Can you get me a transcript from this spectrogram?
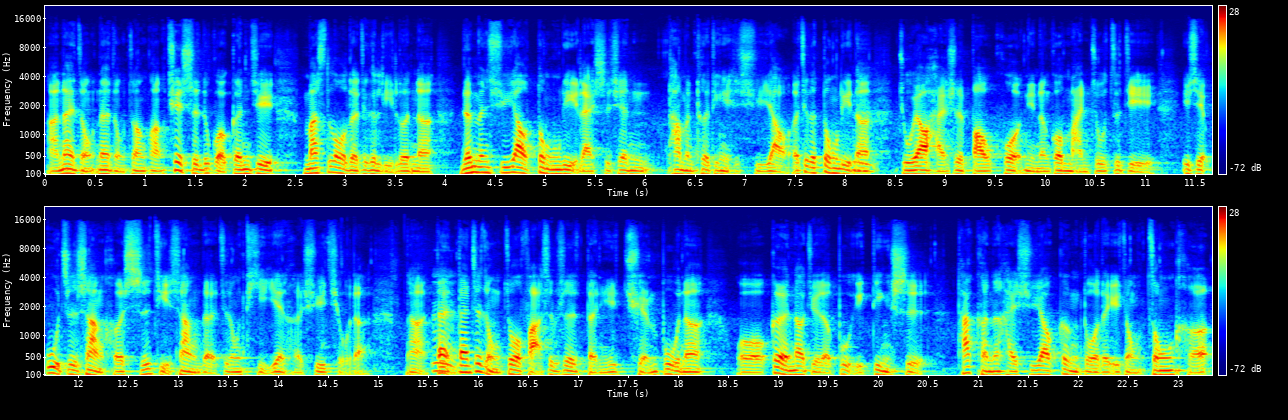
啊，那种那种状况，确实，如果根据 Maslow 的这个理论呢，人们需要动力来实现他们特定一些需要，而这个动力呢，主要还是包括你能够满足自己一些物质上和实体上的这种体验和需求的。啊，但但这种做法是不是等于全部呢？我个人倒觉得不一定是，他可能还需要更多的一种综合。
